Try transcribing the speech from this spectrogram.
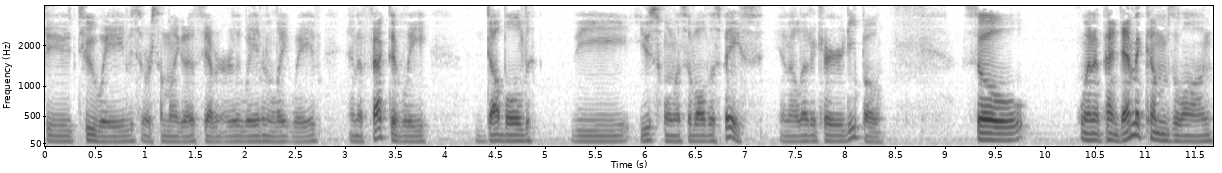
to two waves or something like this. You have an early wave and a late wave, and effectively doubled the usefulness of all the space in a letter carrier depot. So when a pandemic comes along,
